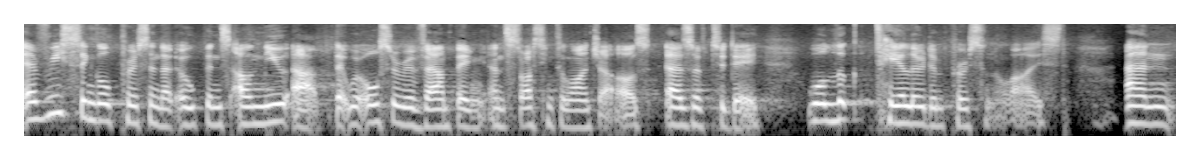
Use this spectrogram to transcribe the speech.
every single person that opens our new app that we're also revamping and starting to launch as, as of today will look tailored and personalized. And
